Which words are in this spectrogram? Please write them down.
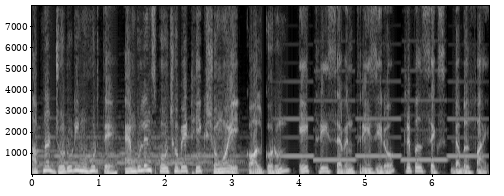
আপনার জরুরি মুহূর্তে অ্যাম্বুলেন্স পৌঁছবে ঠিক সময়ে কল করুন eight three seven three zero triple six double five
